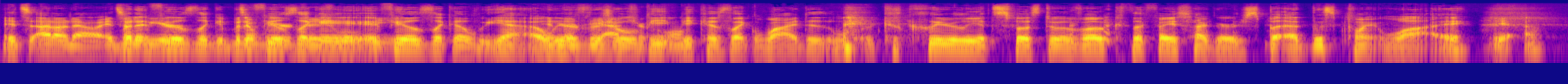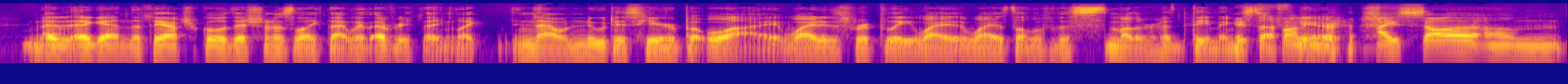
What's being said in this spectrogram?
It's I don't know. It's but it weird, feels like it, but it feels like a it feels like a yeah a weird visual beat because like why because clearly it's supposed to evoke the facehuggers, but at this point why yeah. And again the theatrical edition is like that with everything like now Newt is here but why why does Ripley why why is all of this motherhood theming It's stuff funny. here I saw um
